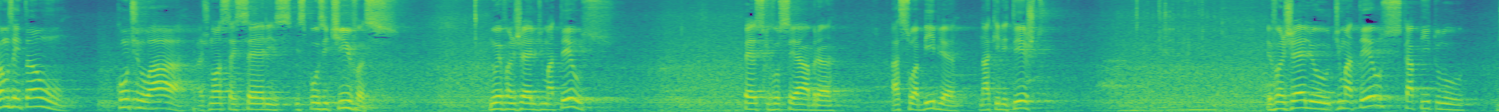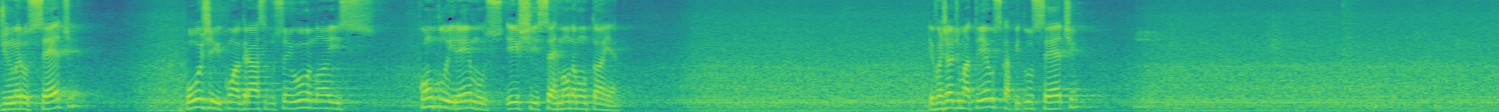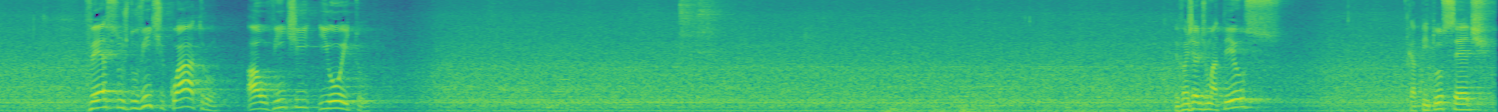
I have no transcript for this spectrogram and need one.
Vamos então continuar as nossas séries expositivas no Evangelho de Mateus. Peço que você abra a sua Bíblia naquele texto. Evangelho de Mateus, capítulo de número 7. Hoje, com a graça do Senhor, nós concluiremos este Sermão da Montanha. Evangelho de Mateus, capítulo 7. Versos do 24 ao 28. Evangelho de Mateus, capítulo 7,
